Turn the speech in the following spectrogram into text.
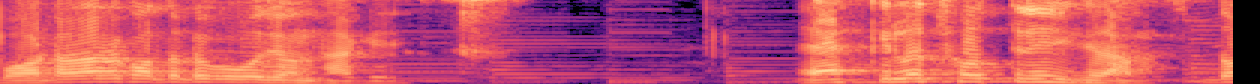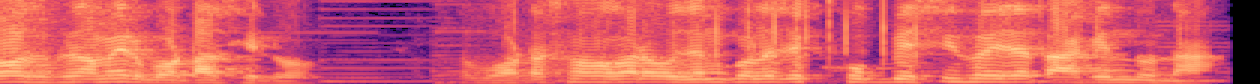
বটাটার কতটুকু ওজন থাকে? এক কিলো ছত্রিশ গ্রাম, দশ গ্রামের বটা ছিল। তো বটা সহকারে ওজন করলে যে খুব বেশি হয়ে যায় তা কিন্তু না।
